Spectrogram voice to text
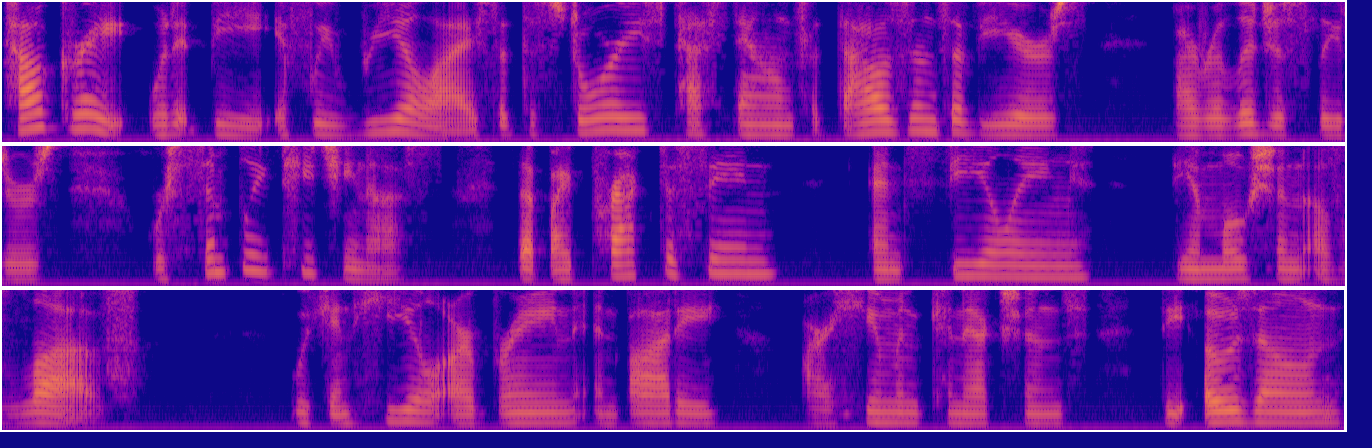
How great would it be if we realized that the stories passed down for thousands of years by religious leaders were simply teaching us that by practicing and feeling the emotion of love, we can heal our brain and body, our human connections, the ozone,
